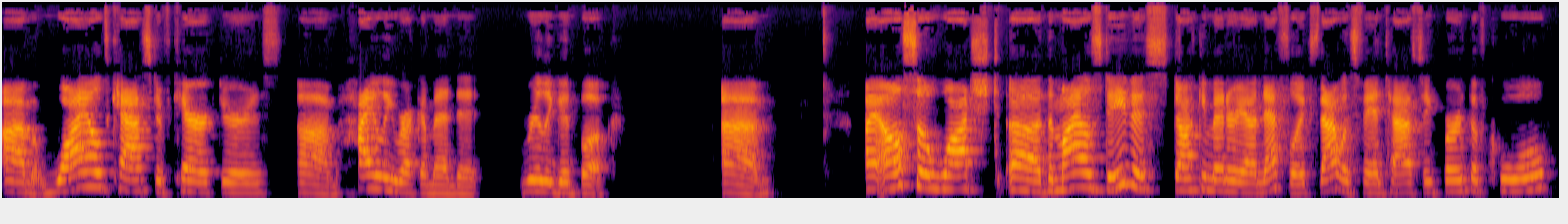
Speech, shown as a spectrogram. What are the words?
Um wild cast of characters um highly recommend it. Really good book. Um I also watched uh, the Miles Davis documentary on Netflix. That was fantastic. Birth of Cool.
